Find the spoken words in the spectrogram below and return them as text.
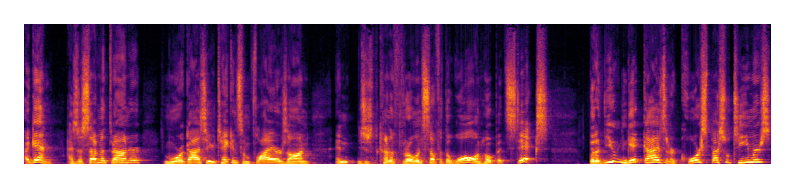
Again, as a seventh rounder, more guys that you're taking some flyers on and just kind of throwing stuff at the wall and hope it sticks. But if you can get guys that are core special teamers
